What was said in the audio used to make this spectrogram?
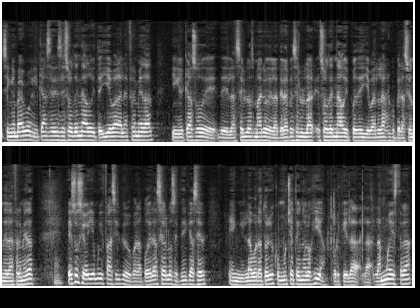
sin embargo, en el cáncer es desordenado y te lleva a la enfermedad, y en el caso de, las células madre o de la terapia celular es ordenado y puede llevar a la recuperación de la enfermedad. Eso se oye muy fácil, pero para poder hacerlo se tiene que hacer en laboratorios con mucha tecnología, porque la, la muestra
